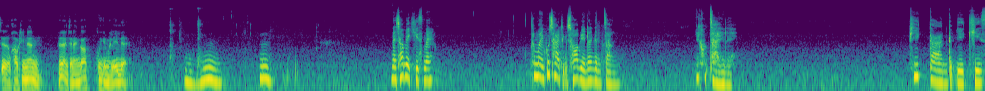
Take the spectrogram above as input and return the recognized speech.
เจอกับเขาที่นั่น แล้วหลังจากนั้นก็คุยกันมาเรื่อยนายชอบยายคิสไหม ทำไมผู้ชายถึงชอบเยนั่นกันจัง ไม่เข้าใจเลย พี่การกับยายคิส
